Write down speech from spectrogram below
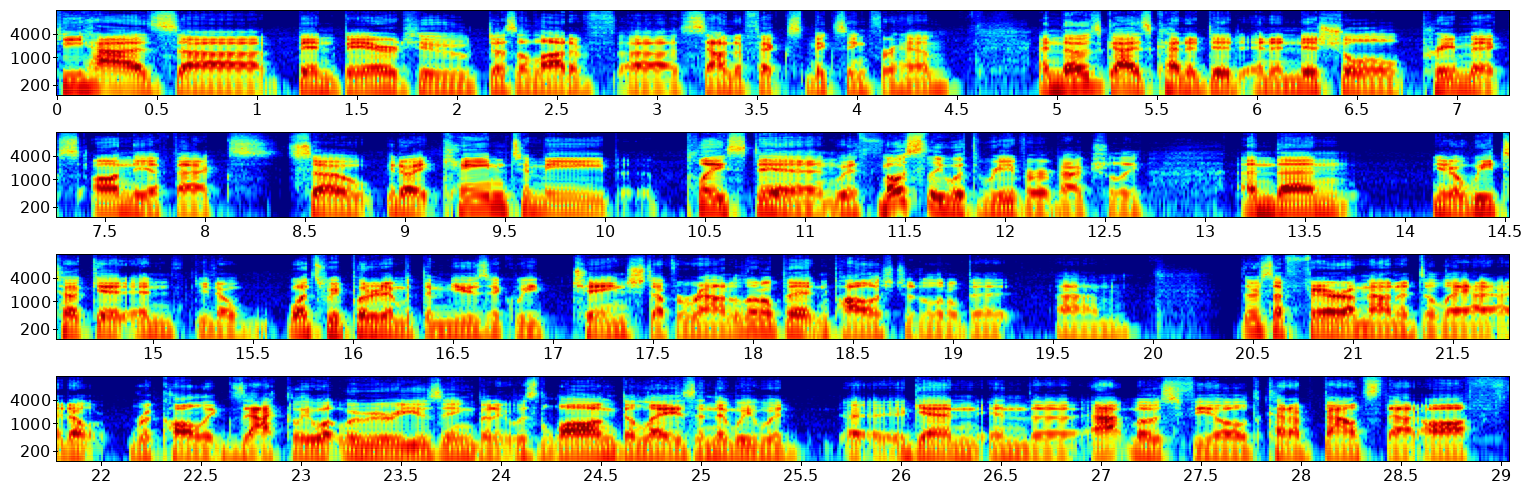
He has uh, Ben Baird, who does a lot of uh, sound effects mixing for him. And those guys kind of did an initial premix on the effects. So, you know, it came to me placed in with mostly with reverb, actually. And then, you know, we took it and, you know, once we put it in with the music, we changed stuff around a little bit and polished it a little bit. Um, there's a fair amount of delay. I, I don't recall exactly what we were using, but it was long delays. And then we would, uh, again, in the Atmos field, kind of bounce that off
